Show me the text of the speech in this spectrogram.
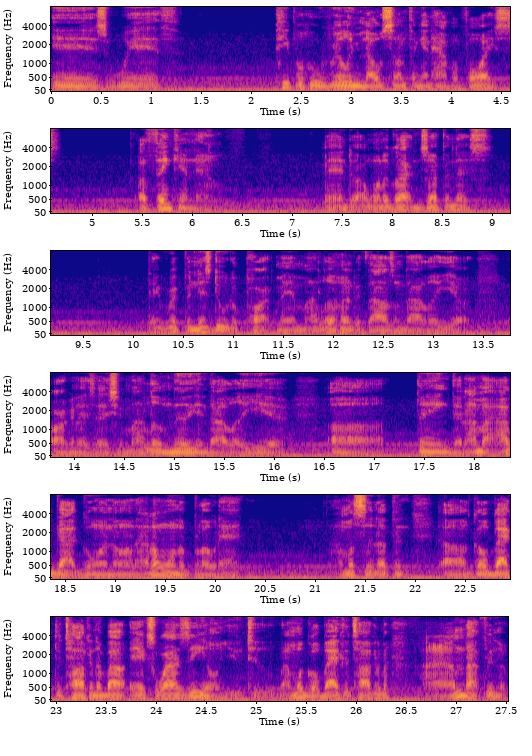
is with people who really know something and have a voice are thinking now, man, do I want to go out and jump in this? They ripping this dude apart, man. My little hundred thousand dollar a year organization, my little million dollar a year uh, thing that I'm I've got going on. I don't want to blow that. I'm gonna sit up and uh, go back to talking about XYZ on YouTube. I'm gonna go back to talking about, I'm not finna,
